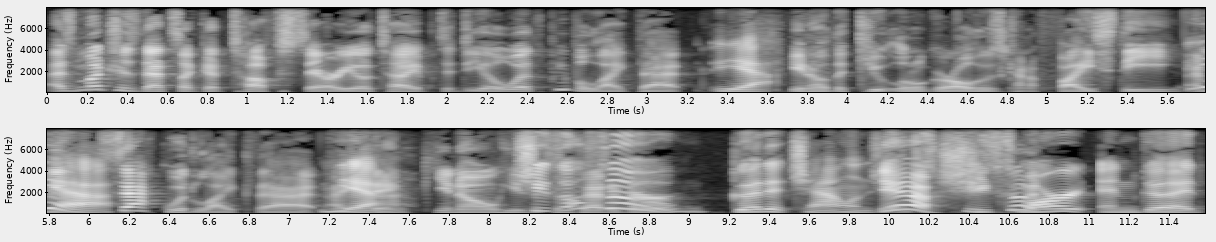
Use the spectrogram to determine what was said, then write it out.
as much as that's like a tough stereotype to deal with, people like that. yeah. You know, the cute little girl who's kind of feisty. I Yeah. mean, Zach would like that. I think. You know, he's she's a competitor. also good at challenges. Yeah, she's, she's good. smart and good.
